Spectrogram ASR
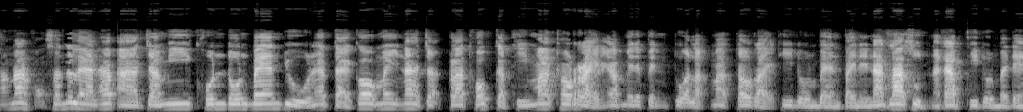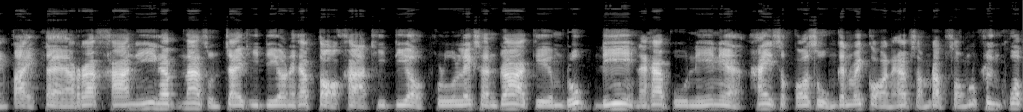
ทางด้านของซันเดอร์แลนด์ครับอาจจะมีคนโดนแบนอยู่นะครับแต่ก็ไม่น่าจะกระทบกับทีมมากเท่าไหร่นะครับไม่ได้เป็นตัวหลักมากเท่าไหร่ที่โดนแบนไปในนัดล่าสุดนะครับที่โดนใบแดงไป แต่ราคานี้ครับน่าสนใจทีเดียวนะครับต่อขาดทีเดียวครูเล็กซานดราเกมรุกดีนะครับคู่นี้เนี่ยให้สกอร์สูงกันไว้ก่อนนะครับสำหรับ 2 ลูกครึ่งควบ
